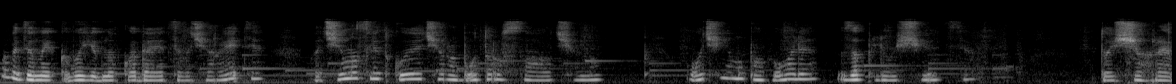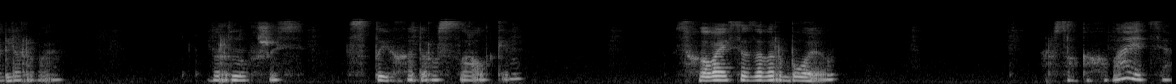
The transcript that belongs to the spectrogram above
Водяник вигідно вкладається в очереті, очима слідкуючи роботу русалчину. Очі йому поволі заплющуються. Той, що греблю рве, вернувшись стиха до русалки. Сховайся за вербою. Русалка ховається,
